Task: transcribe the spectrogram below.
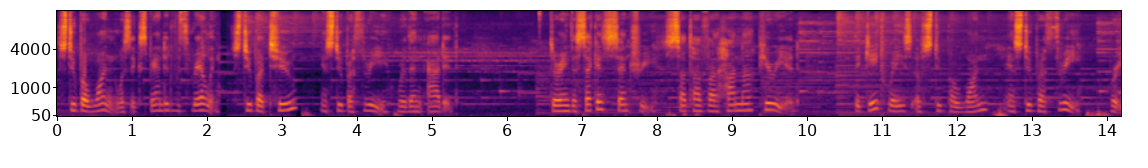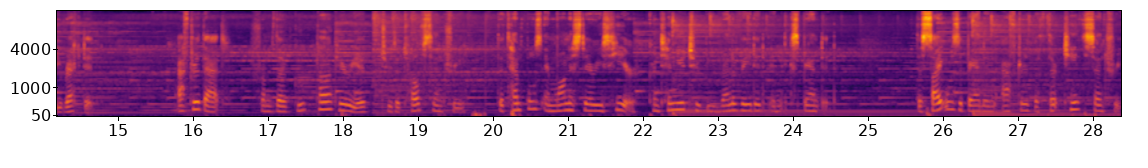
Stupa 1 was expanded with railing. Stupa 2 and Stupa 3 were then added. During the 2nd century Satavahana period, the gateways of Stupa 1 and Stupa 3 were erected. After that, from the Gupta period to the 12th century, the temples and monasteries here continued to be renovated and expanded. The site was abandoned after the 13th century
